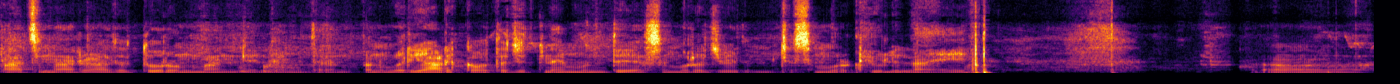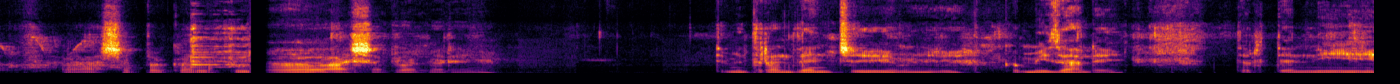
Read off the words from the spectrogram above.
पाच नारळाचं तोरण बांधलेलं आहे मित्रांनो पण वरी अडकावता येत नाही म्हणून ते समोर तुमच्यासमोर ठेवलेलं आहे. अशा प्रकारे अशा प्रकारे ते मित्रांनो त्यांचे म्हणजे कमी झाले. तर त्यांनी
